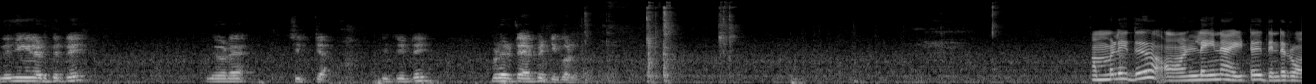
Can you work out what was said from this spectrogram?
ഇത് ഇങ്ങനെ എടുത്തിട്ട് ഇതിവിടെ ചുറ്റ ചുറ്റിട്ട് ഇവിടെ ഒരു ടാപ്പ് കൊടുക്കും നമ്മളിത് ഓൺലൈനായിട്ട് ഇതിന്റെ റോ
